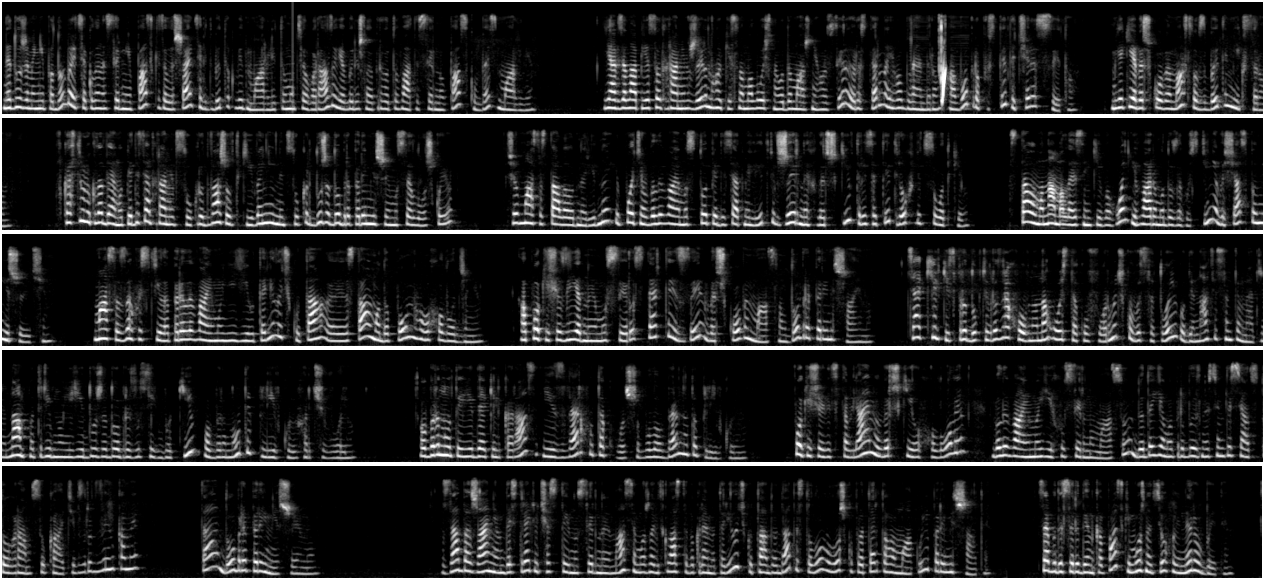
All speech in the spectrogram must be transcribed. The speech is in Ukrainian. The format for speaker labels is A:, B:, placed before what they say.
A: Не дуже мені подобається, коли на сирній паски залишається відбиток від марлі, тому цього разу я вирішила приготувати сирну паску без марлі. Я взяла 500 г жирного кисломолочного домашнього сиру і розтерла його блендером або пропустити через сито. М'яке вершкове масло взбити міксером. В кастрюлю кладемо 50 г цукру, 2 жовтки, ванільний цукор, дуже добре перемішуємо все ложкою, щоб маса стала однорідною, і потім виливаємо 150 мл жирних вершків 33%. Ставимо на малесенький вогонь і варимо до загустіння, весь час помішуючи. Маса загустіла, переливаємо її у тарілочку та е, ставимо до повного охолодження. А поки що з'єднуємо сир стертий з вершковим маслом. Добре перемішаємо. Ця кількість продуктів розрахована на ось таку формочку висотою 11 см. Нам потрібно її дуже добре з усіх боків обернути плівкою харчовою. Обернути її декілька разів і зверху також, щоб було обернуто плівкою. Поки що відставляємо, вершки охололи, виливаємо їх у сирну масу, додаємо приблизно 70-100 г цукатів з родзинками та добре перемішуємо. За бажанням десь третю частину сирної маси можна відкласти в окрему тарілочку та додати столову ложку протертого маку і перемішати. Це буде серединка паски, можна цього і не робити.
